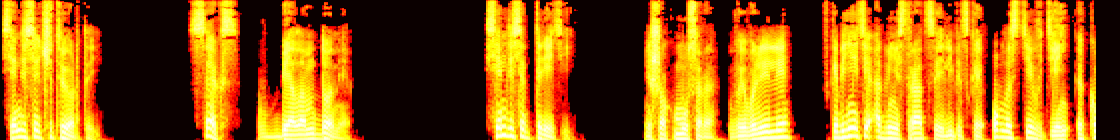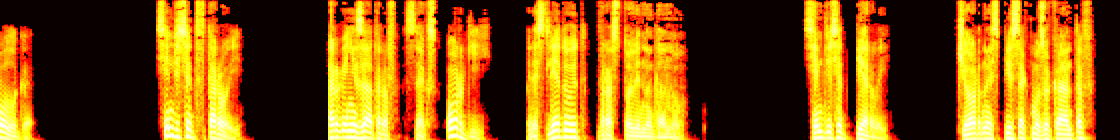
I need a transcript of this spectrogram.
74. -й. Секс в Белом доме. 73. -й. Мешок мусора вывалили в кабинете администрации Липецкой области в День эколога. 72. -й. Организаторов секс-оргий преследуют в Ростове-на-Дону. 71. -й. Черный список музыкантов,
